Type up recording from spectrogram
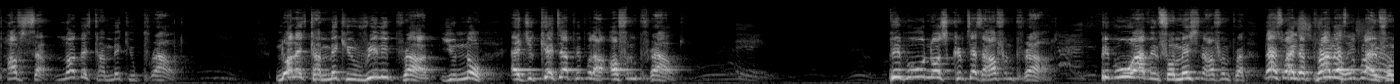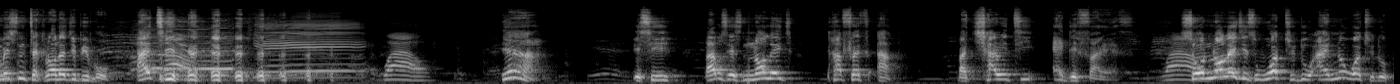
puffs up. Knowledge can make you proud. Knowledge can make you really proud. You know, educated people are often proud. People who know scriptures are often proud. People who have information are often proud. That's why It's the proudest true, people are true. information technology people. IT. Wow. yeah. You see, Bible says knowledge puffeth up, but charity edifieth. Wow. So knowledge is what to do. I know what to do.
